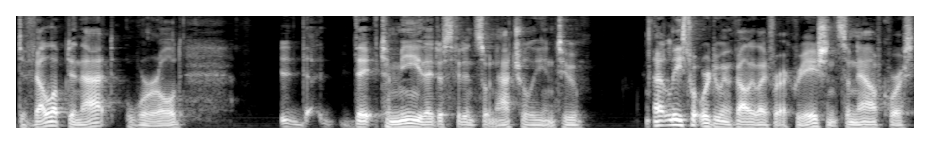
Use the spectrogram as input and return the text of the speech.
developed in that world, they, to me, they just fit in so naturally into at least what we're doing with Valley Life Recreation. So now, of course,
